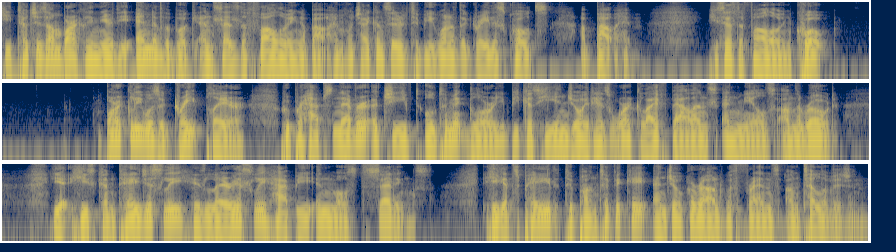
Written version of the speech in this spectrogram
he touches on Barkley near the end of the book and says the following about him, which I consider to be one of the greatest quotes about him. He says the following quote, Barkley was a great player who perhaps never achieved ultimate glory because he enjoyed his work life balance and meals on the road. Yet he's contagiously, hilariously happy in most settings. He gets paid to pontificate and joke around with friends on television.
